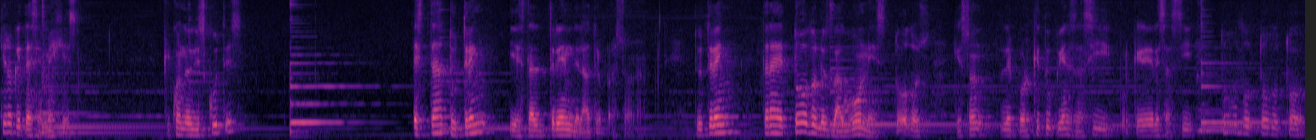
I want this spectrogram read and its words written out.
quiero que te asemejes, que cuando discutes está tu tren y está el tren de la otra persona. Tu tren trae todos los vagones, todos, que son de por qué tú piensas así, por qué eres así, todo, todo, todo,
